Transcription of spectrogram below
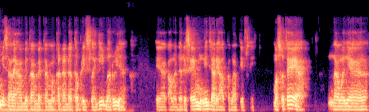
misalnya amit-amit emang kena data breach lagi, baru ya, ya kalau dari saya mungkin cari alternatif sih. Maksudnya ya, namanya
